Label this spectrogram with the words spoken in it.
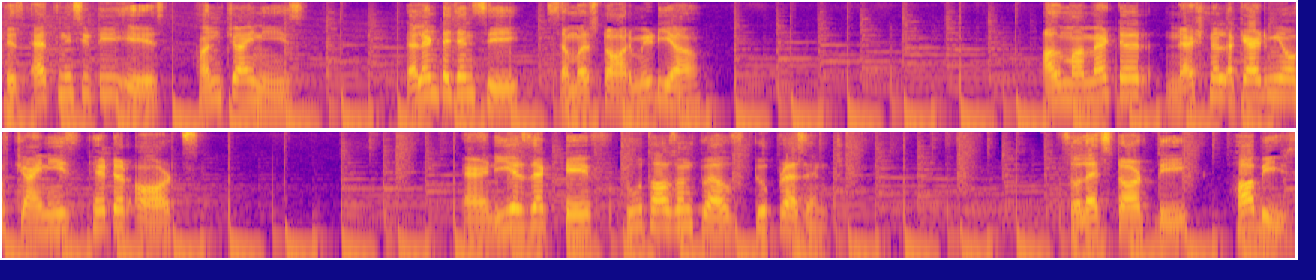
His ethnicity is Han Chinese. Talent agency Summer Star Media. Alma Mater National Academy of Chinese Theatre Arts and years active 2012 to present. So let's start the hobbies.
